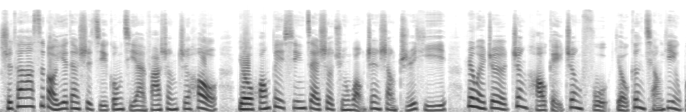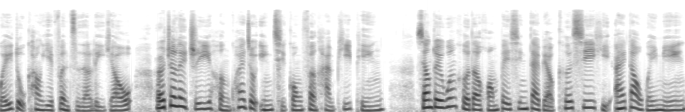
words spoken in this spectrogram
史特拉斯堡液氮市集攻击案发生之后，有黄背心在社群网站上质疑，认为这正好给政府有更强硬围堵抗议分子的理由，而这类质疑很快就引起公愤和批评。相对温和的黄背心代表科西以哀悼为名，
